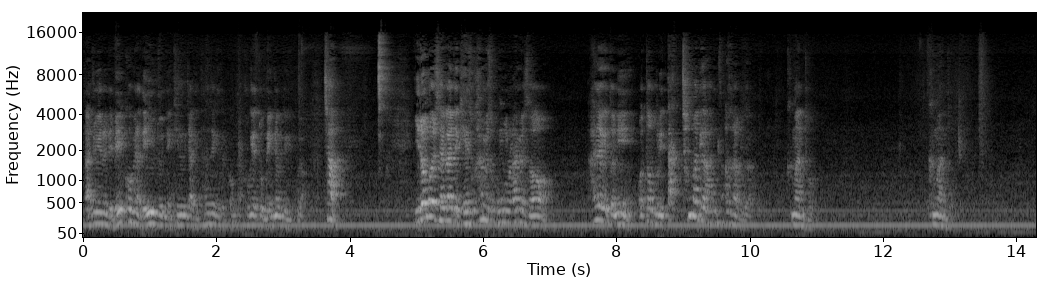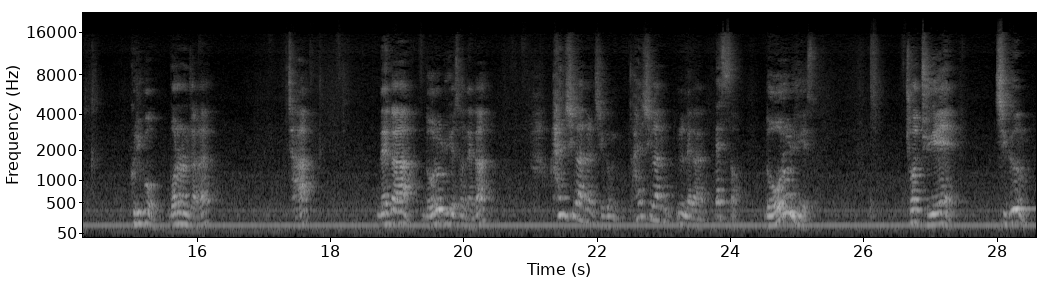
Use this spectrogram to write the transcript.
나중에는 이제 메이크업이나 네일도 이제 기능장이 탄생이 될 겁니다. 거기에 또 맹령도 있고요. 자, 이런 걸 제가 이제 계속 하면서 공부를 하면서 하려고 했더니 어떤 분이 딱 첫 마디가 하- 하더라고요. 그만둬. 그만둬. 그리고 뭐라는 줄 알아요? 자, 내가 너를 위해서 내가 한 시간을 지금 한 시간을 내가 뺐어. 너를 위해서. 저 뒤에 지금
